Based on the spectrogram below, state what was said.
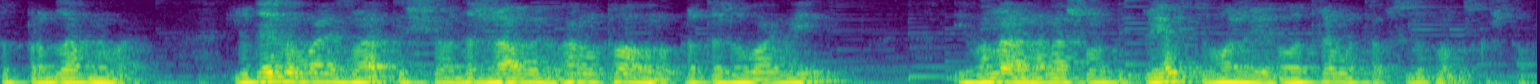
Тут проблем немає. Людина має знати, що державою гарантовано протезування їй, і вона на нашому підприємстві може його отримати абсолютно безкоштовно.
